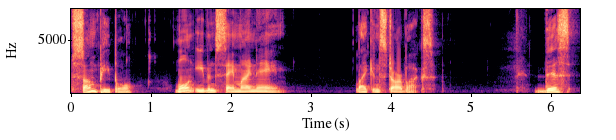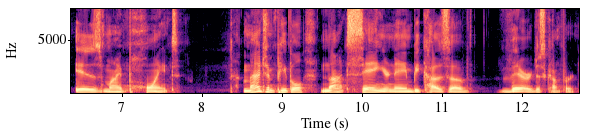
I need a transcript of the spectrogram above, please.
Some people won't even say my name, like in Starbucks. This is my point. Imagine people not saying your name because of their discomfort,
